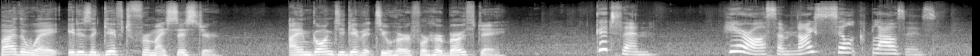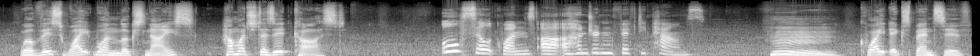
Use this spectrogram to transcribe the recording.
By the way, it is a gift for my sister. I am going to give it to her for her birthday. Good then. Here are some nice silk blouses. Well, this white one looks nice. How much does it cost? All silk ones are £150. Hmm, quite expensive.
